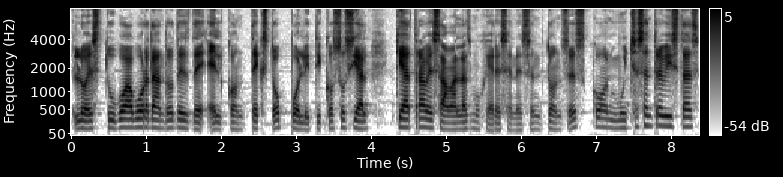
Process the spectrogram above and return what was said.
lo estuvo abordando desde el contexto político-social que atravesaban las mujeres en ese entonces, con muchas entrevistas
